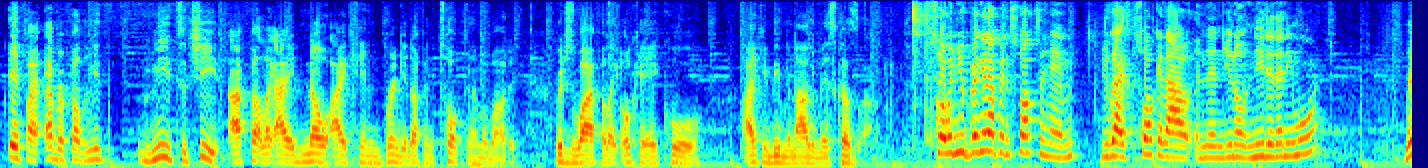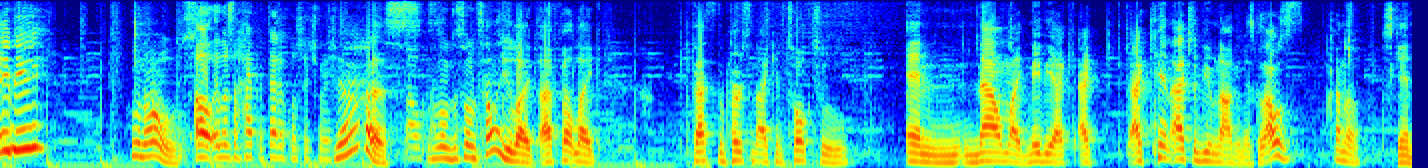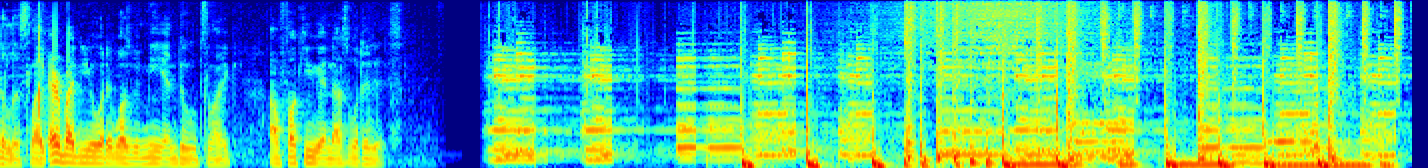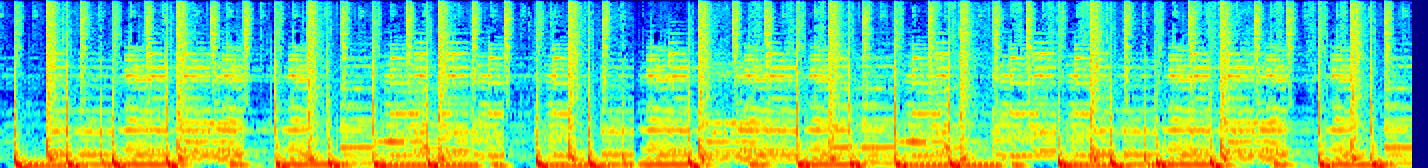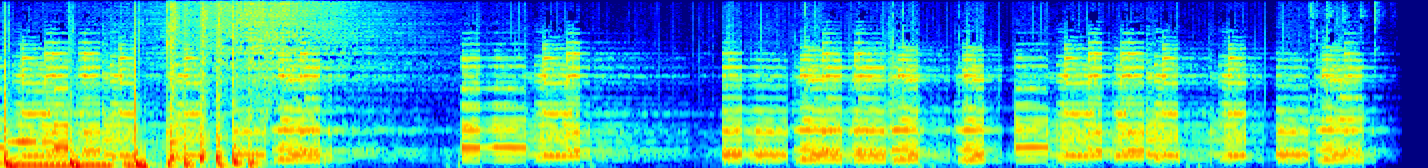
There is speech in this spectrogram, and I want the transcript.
if I ever felt the need, need to cheat, I felt like I know I can bring it up and talk to him about it, which is why I feel like okay, cool, I can be monogamous because So when you bring it up and talk to him, you guys talk it out, and then you don't need it anymore. maybe, who knows? Oh, it was a hypothetical situation. Yes, oh, Okay. so that's what I'm telling you. Like I felt like that's the person I can talk to, and now I'm like maybe I I, I can't actually be monogamous because I was kind of scandalous. Like everybody knew what it was with me and dudes. Like I'll fuck you, and that's what it is.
